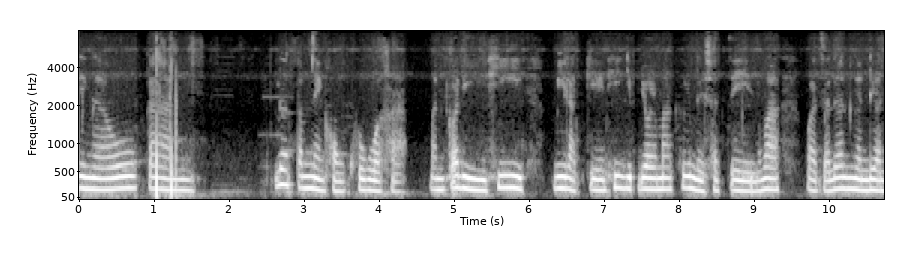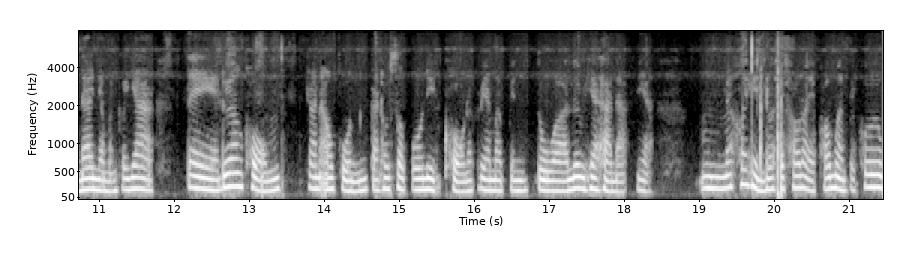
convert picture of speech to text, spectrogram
ริงๆแล้วการ เลือกตำแหน่งของครูค่ะ มันก็ดีที่มีหลักเกณฑ์ที่ยิบย่อยมากขึ้นหรือชัดเจนว่ากว่าจะเลื่อนเงินเดือนได้เนี่ยมันก็ยาก แต่เรื่องของการเอาผลการทดสอบโอนิกของนักเรียนมาเป็นตัวเรื่องวิทยาฐานะเนี่ยอืมไม่ค่อยเห็นด้วยสักเท่าไหร่เพราะเหมือนไปเพิ่ม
